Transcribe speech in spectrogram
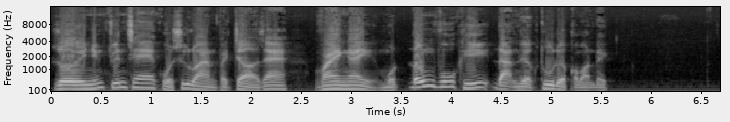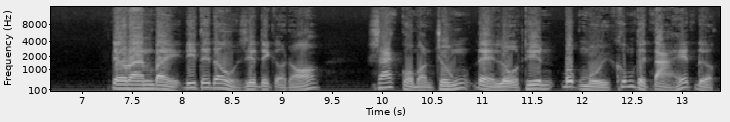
rồi những chuyến xe của sư đoàn phải chở ra vài ngày một đống vũ khí đạn dược thu được của bọn địch. Tiểu đoàn 7 đi tới đâu diệt địch ở đó, xác của bọn chúng để lộ thiên bốc mùi không thể tả hết được.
